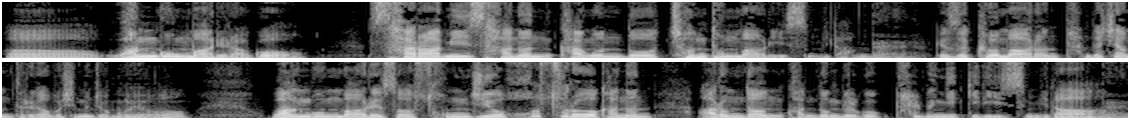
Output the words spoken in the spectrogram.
어, 왕곡마을이라고 사람이 사는 강원도 전통 마을이 있습니다. 네. 그래서 그 마을은 반드시 한번 들어가 보시면 좋고요. 음. 왕곡 마을에서 송지호 호수로 가는 아름다운 관동별곡 800리 길이 있습니다. 네.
